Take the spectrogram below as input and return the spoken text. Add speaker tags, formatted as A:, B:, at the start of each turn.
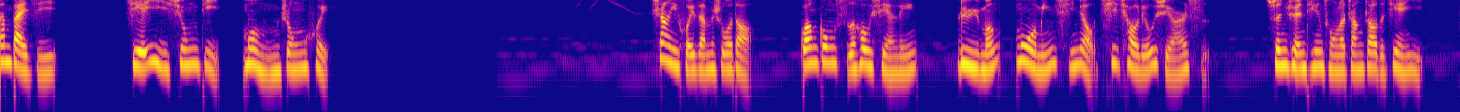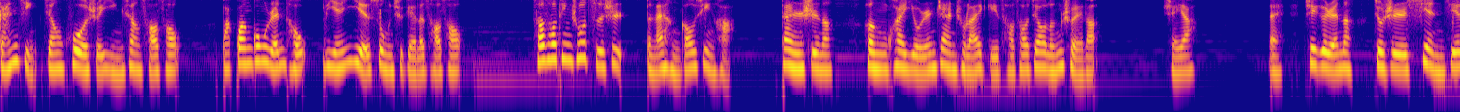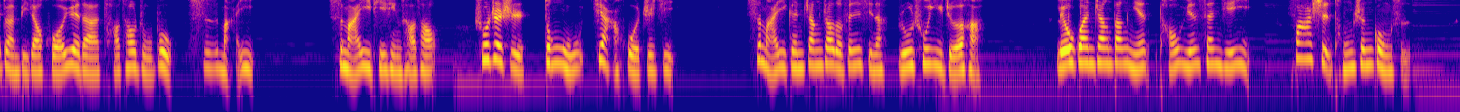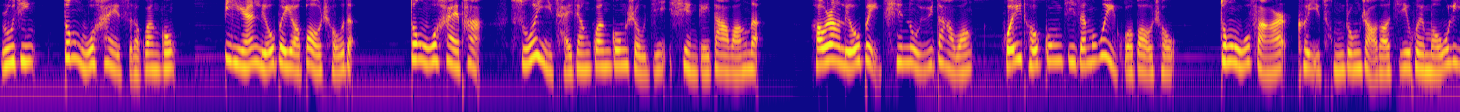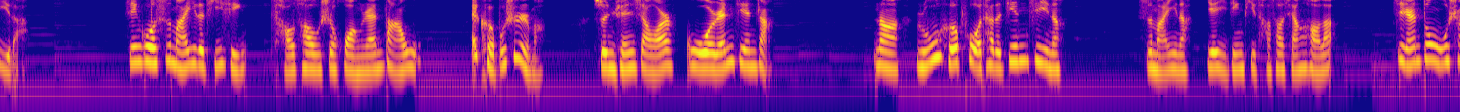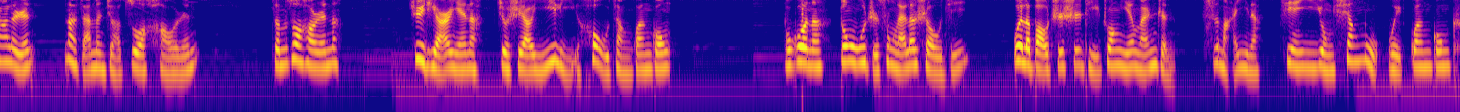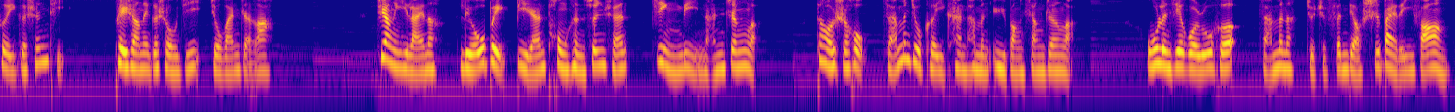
A: 三百集，结义兄弟梦中会。上一回咱们说到，关公死后显灵，吕蒙莫名其妙七窍流血而死。孙权听从了张昭的建议，赶紧将祸水引向曹操，把关公人头连夜送去给了曹操。曹操听说此事，本来很高兴哈，但是呢，很快有人站出来给曹操浇冷水了。谁呀？哎，这个人呢，就是现阶段比较活跃的曹操主簿司马懿。司马懿提醒曹操说：“这是东吴嫁祸之计。”司马懿跟张昭的分析呢，如出一辙哈。刘关张当年桃园三结义，发誓同生共死。如今东吴害死了关公，必然刘备要报仇的。东吴害怕，所以才将关公首级献给大王的，好让刘备迁怒于大王，回头攻击咱们魏国报仇。东吴反而可以从中找到机会谋利的。经过司马懿的提醒，曹操是恍然大悟。哎，可不是嘛！孙权小儿果然奸诈。那如何破他的奸计呢？司马懿呢也已经替曹操想好了。既然东吴杀了人，那咱们就要做好人。怎么做好人呢？具体而言呢，就是要以礼厚葬关公。不过呢，东吴只送来了首级，为了保持尸体庄严完整。司马懿呢，建议用香木为关公刻一个身体，配上那个首级就完整啦。这样一来呢，刘备必然痛恨孙权，尽力南征了。到时候咱们就可以看他们鹬蚌相争了。无论结果如何，咱们呢就去分掉失败的一方。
